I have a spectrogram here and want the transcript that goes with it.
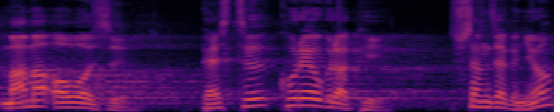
마마 어워즈 베스트 코레오그라피 수상작은요.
